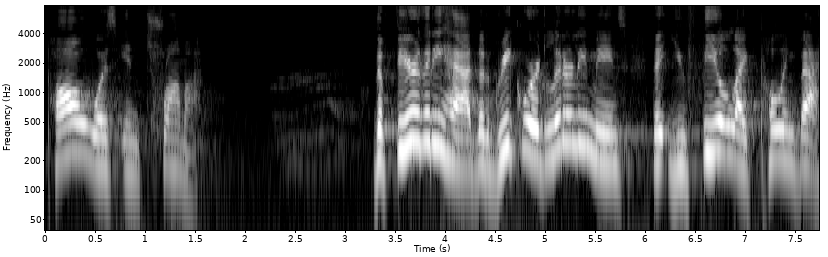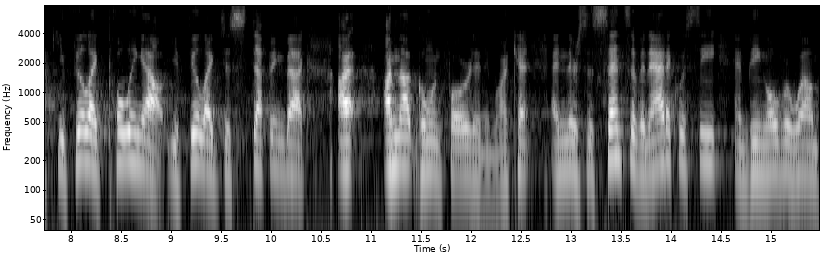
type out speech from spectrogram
Paul was in trauma. The fear that he had, the Greek word literally means that you feel like pulling back. You feel like pulling out. You feel like just stepping back. I, I'm not going forward anymore. I can't. And there's a sense of inadequacy and being overwhelmed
